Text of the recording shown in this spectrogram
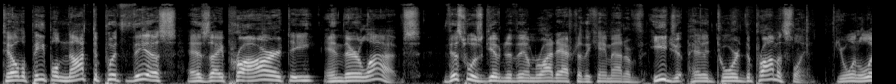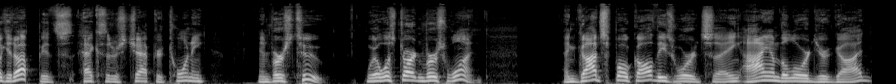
Tell the people not to put this as a priority in their lives. This was given to them right after they came out of Egypt, headed toward the promised land. If you want to look it up, it's Exodus chapter 20 and verse 2. Well, let's start in verse 1. And God spoke all these words, saying, I am the Lord your God.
